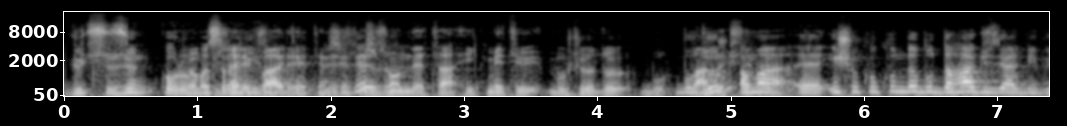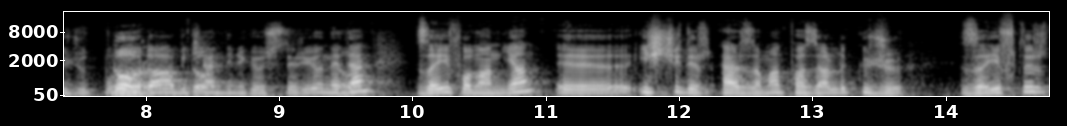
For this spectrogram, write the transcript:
güçsüzün korunmasına ifade hizmet ettiniz. etmesidir Rezon d'etat, hikmeti vücudu bu. budur Varlık ama e, iş hukukunda bu daha güzel bir vücut buluyor. Doğru, daha bir doğru. kendini gösteriyor. Neden? Zayıf olan yan e, işçidir her zaman. Pazarlık gücü zayıftır.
